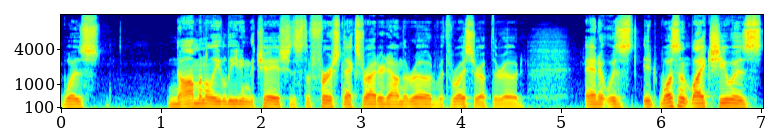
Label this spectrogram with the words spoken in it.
was nominally leading the chase. It's the first next rider down the road with Reusser up the road and it was it wasn't like she was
